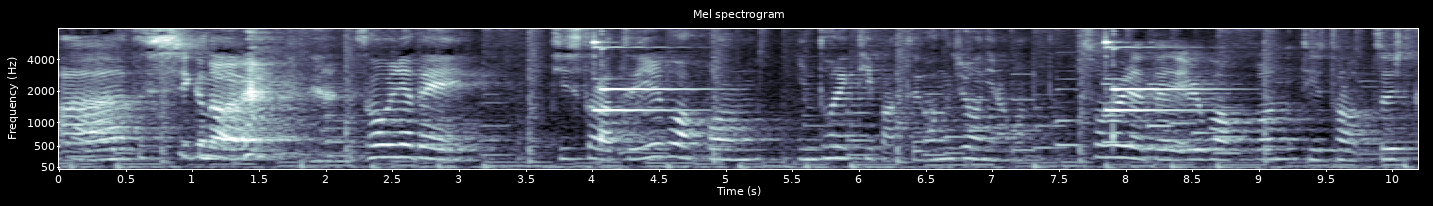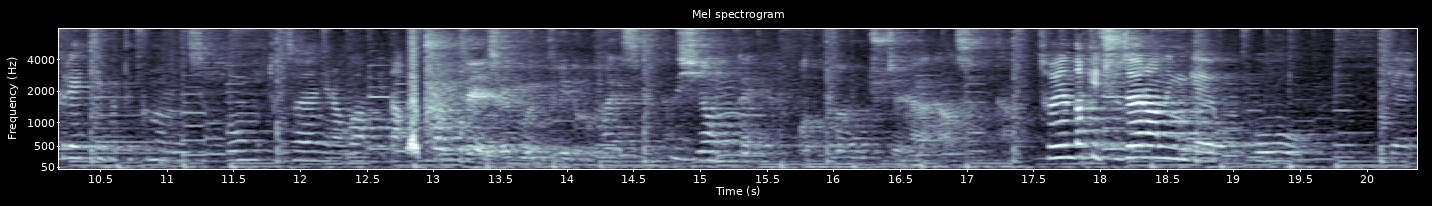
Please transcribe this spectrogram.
아트 시그널 서울예대 디지털 아트 19학번 인터랙티브 아트 황지원이라고 합니다. 서울예대 19학번 디지털 아트 크리에이티브 테크놀로지 전공 조서연이라고 합니다. 첫 번째 질문 드리도록 하겠습니다. 네. 시험 때 어떤 주제가 나왔습니까? 저희는 딱히 주제라는 게 없고 이게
